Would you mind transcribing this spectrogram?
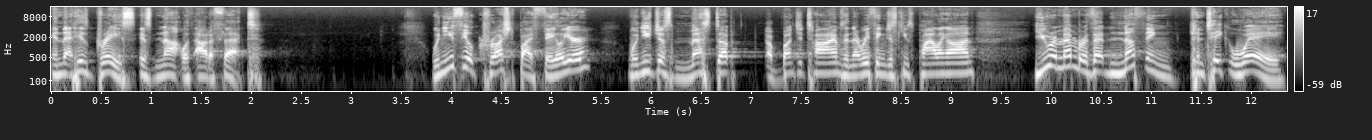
and that his grace is not without effect. When you feel crushed by failure, when you just messed up a bunch of times and everything just keeps piling on, you remember that nothing can take away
